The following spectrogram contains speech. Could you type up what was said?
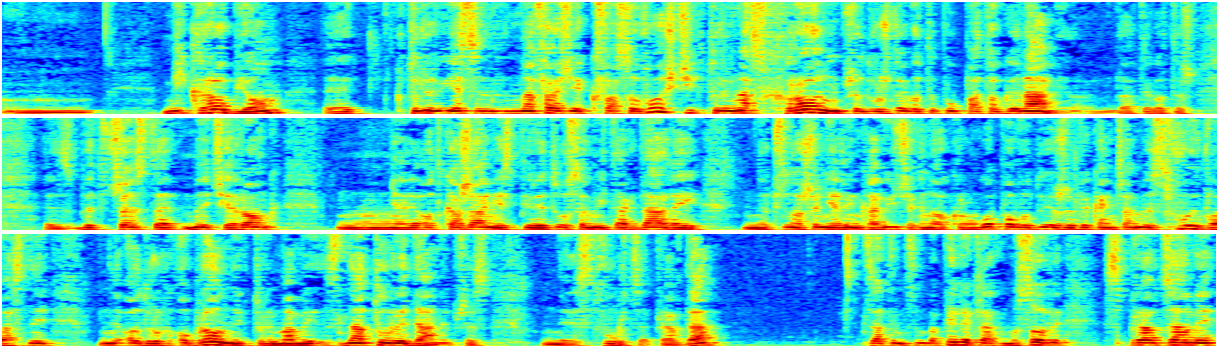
mm, mikrobiom, e, który jest na fazie kwasowości, który nas chroni przed różnego typu patogenami. No, Dlatego też zbyt częste mycie rąk, mm, odkażanie spirytusem i tak dalej, czy noszenie rękawiczek na okrągło powoduje, że wykańczamy swój własny odruch obronny, który mamy z natury dany przez mm, Stwórcę, prawda? Zatem ten papierek lakmusowy sprawdzamy.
